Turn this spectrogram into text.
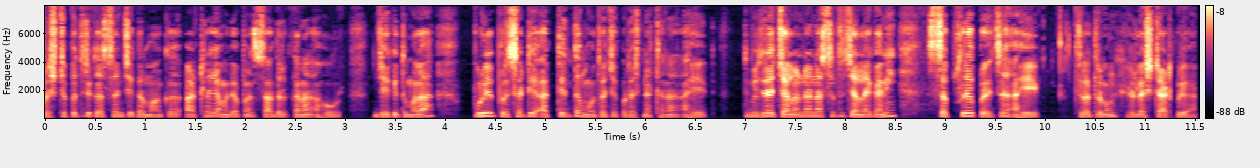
प्रश्नपत्रिका संच क्रमांक अठरा यामध्ये आपण सादर करणार आहोत जे की तुम्हाला पुढील परीक्षेसाठी अत्यंत महत्त्वाचे प्रश्न ठरणार आहेत. तुम्ही जर चॅनल नवीन तर चॅनल आणि सबस्क्राईब करायचं आहे. चला तर मग व्हिडिओला स्टार्ट करूया.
